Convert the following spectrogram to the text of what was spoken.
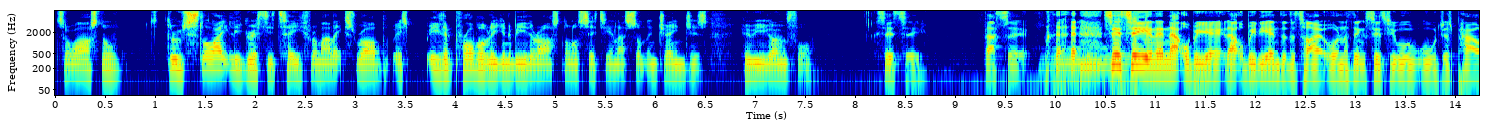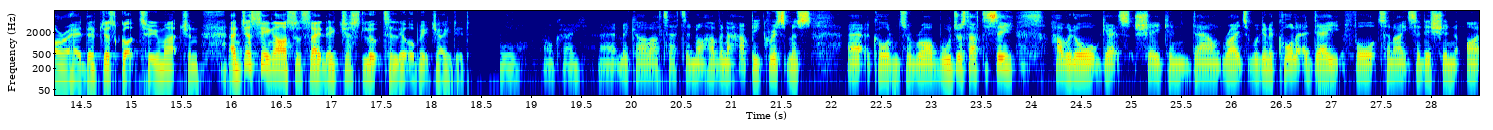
So Arsenal through slightly gritted teeth from Alex Rob. It's either probably going to be either Arsenal or City unless something changes. Who are you going for? City. That's it. City, and then that will be it. That will be the end of the title. And I think City will, will just power ahead. They've just got too much. And, and just seeing Arsenal today, they just looked a little bit jaded. Ooh, okay. Uh, Mikel Arteta not having a happy Christmas, uh, according to Rob. We'll just have to see how it all gets shaken down. Right, so we're going to call it a day for tonight's edition. Uh,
